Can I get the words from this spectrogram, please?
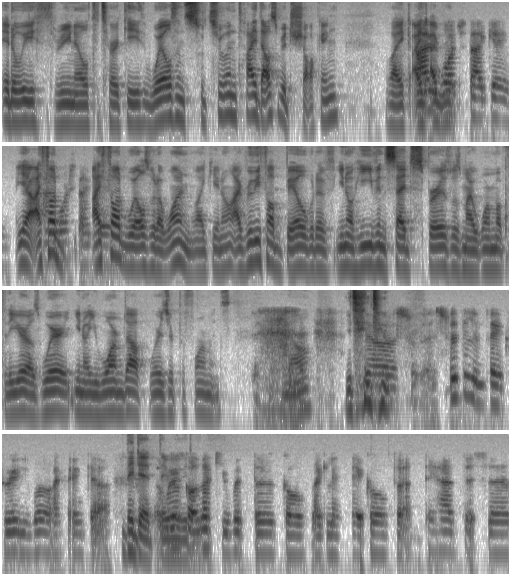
Italy 3 0 to Turkey. Wales and Switzerland tied. That was a bit shocking. Like I, I, I watched that game. yeah, I thought that I thought Wales would have won. Like you know, I really thought Bale would have. You know, he even said Spurs was my warm up for the Euros. Where you know you warmed up. Where's your performance? You know, you didn't do. No, Sw- Switzerland played really well. I think. Uh, They did. They we really got did. lucky with the goal, like let it go. But they had this uh,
